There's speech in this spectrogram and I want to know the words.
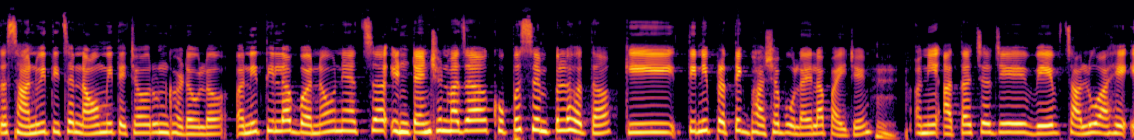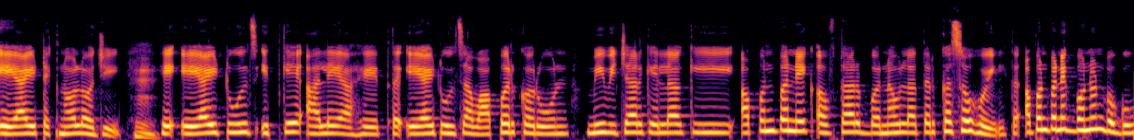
तर सानवी तिचं नाव मी त्याच्यावरून घडवलं. आणि तिला बनवण्याचं इंटेन्शन माझा खूपच सिंपल होता की तिने प्रत्येक भाषा बोलायला पाहिजे. आणि आताचं जे वेव चालू आहे ए आय टेक्नॉलॉजी हे ए आय टूल्स इतके आले आहेत तर ए आय टूलचा वापर करून मी विचार केला की आपण पण एक अवतार बनवला तर कसं होईल? तर आपण पण एक बनवून बघू.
